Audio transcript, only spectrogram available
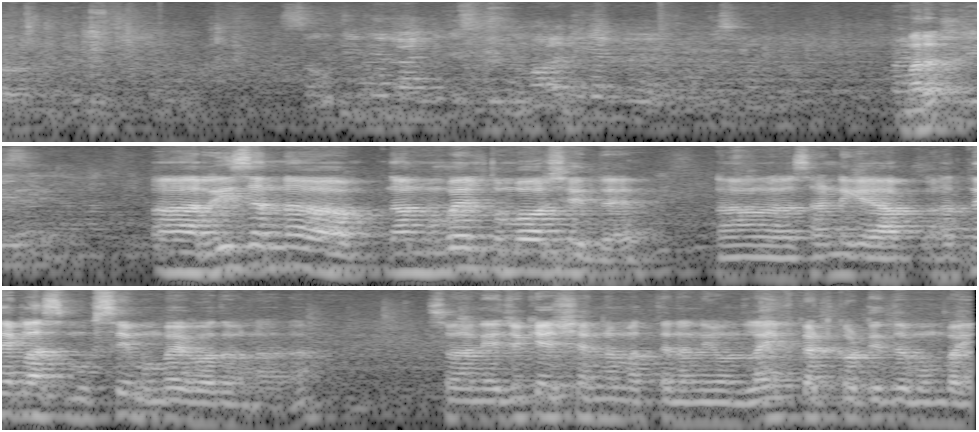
ಕವರ್ ಮಾಡ್ತಿದ್ವಿ ಮರ ರೀಸನ್ ನಾನು ಮುಂಬೈಲಿ ತುಂಬ ವರ್ಷ ಇದ್ದೆ. ನಾನು ಸಣ್ಣಗೆ ಹತ್ತನೇ ಕ್ಲಾಸ್ ಮುಗಿಸಿ ಮುಂಬೈಗೆ ಹೋದವು ನಾನು. ಸೊ ನನ್ನ ಎಜುಕೇಷನ್ ಮತ್ತು ನನಗೆ ಒಂದು ಲೈಫ್ ಕಟ್ಕೊಟ್ಟಿದ್ದು ಮುಂಬೈ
